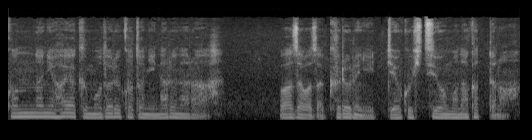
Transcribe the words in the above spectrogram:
こんなに早く戻ることになるならわざわざクルルに行っておく必要もなかったな。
